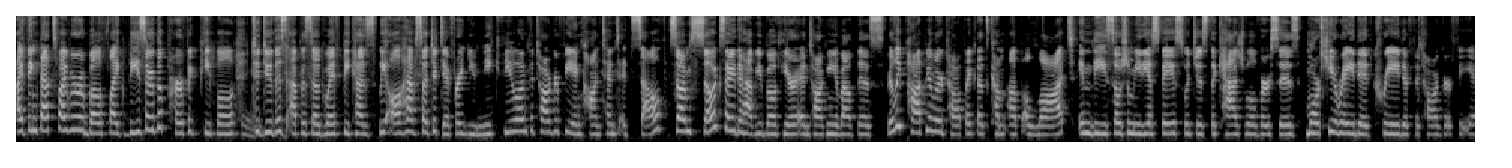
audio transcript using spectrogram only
I think that's why we were both like, these are the perfect people mm. to do this episode with because we all have such a different, unique view on photography and content itself. So I'm so excited to have you both here and talking about this really popular topic that's come up a lot in the social media space, which is the casual versus more curated creative photography.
